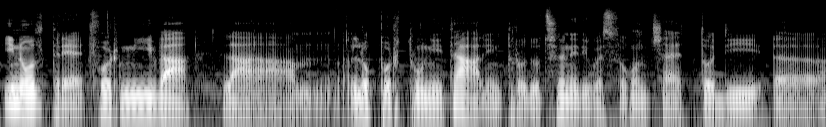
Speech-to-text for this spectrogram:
Inoltre forniva la- l'opportunità, l'introduzione di questo concetto di ehm,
